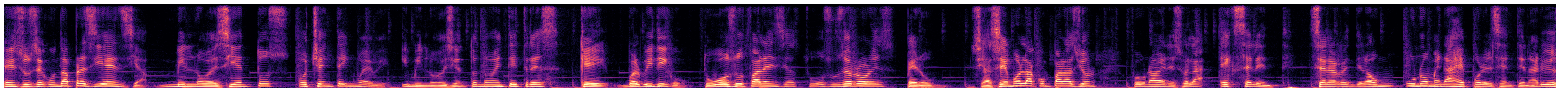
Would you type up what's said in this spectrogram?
En su segunda presidencia, 1989 y 1993, que vuelvo y digo, tuvo sus falencias, tuvo sus errores, pero si hacemos la comparación, fue una Venezuela excelente. Se le rendirá un, homenaje por el centenario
